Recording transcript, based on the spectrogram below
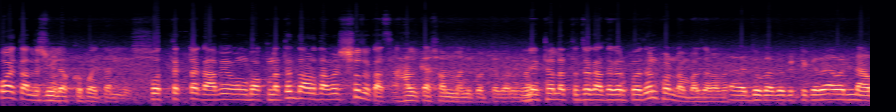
পঁয়তাল্লিশ। দুই লক্ষ পঁয়তাল্লিশ। প্রত্যেকটা গাভি এবং বকনাতে দরদামের সুযোগ আছে। হালকা সম্মানী করতে পারব নিতে তো যোগাযোগের প্রয়োজন ফোন নাম্বার জানাবেন। যোগাযোগের ঠিকানা আমার নাম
